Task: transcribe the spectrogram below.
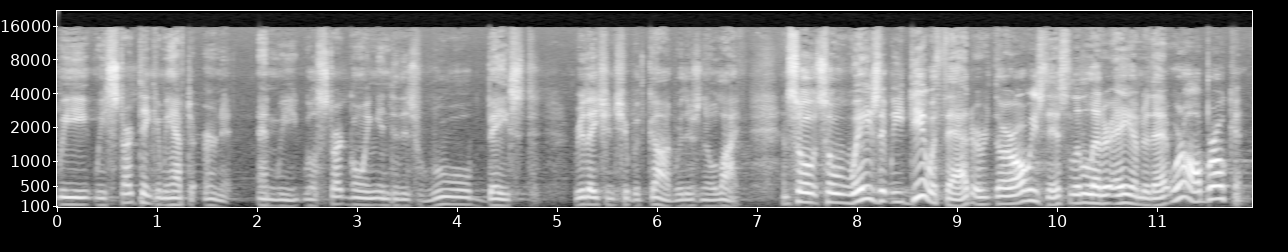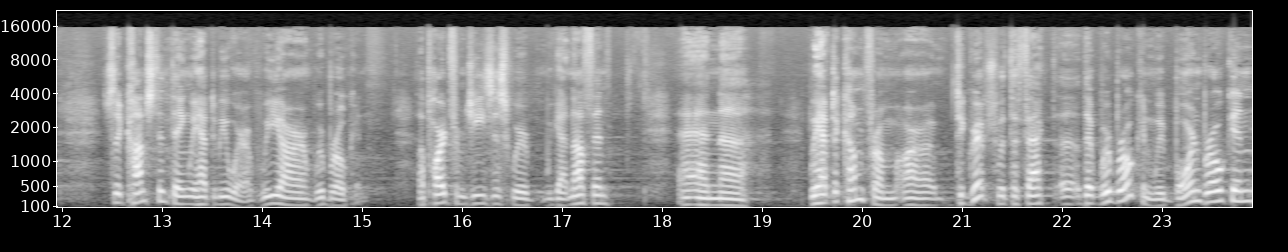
we, we start thinking we have to earn it, and we will start going into this rule based relationship with God where there's no life. And so, so ways that we deal with that are, are always this little letter A under that. We're all broken. It's a constant thing we have to be aware of. We are, we're broken. Apart from Jesus, we're, we got nothing. And uh, we have to come from our, to grips with the fact uh, that we're broken. We're born broken.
